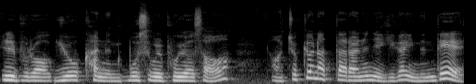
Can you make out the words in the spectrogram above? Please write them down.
일부러 유혹하는 모습을 보여서 어, 쫓겨났다라는 얘기가 있는데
